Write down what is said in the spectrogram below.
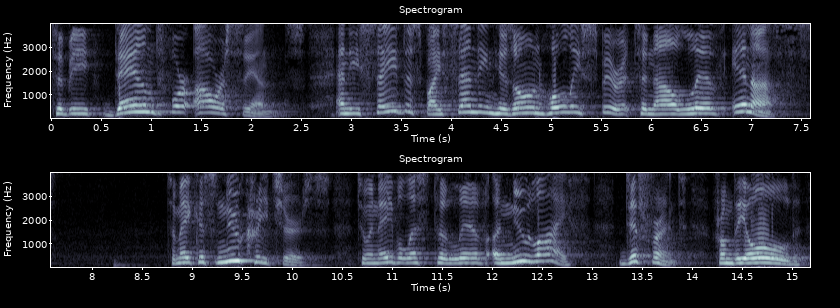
to be damned for our sins. And He saved us by sending His own Holy Spirit to now live in us to make us new creatures, to enable us to live a new life, different from the old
